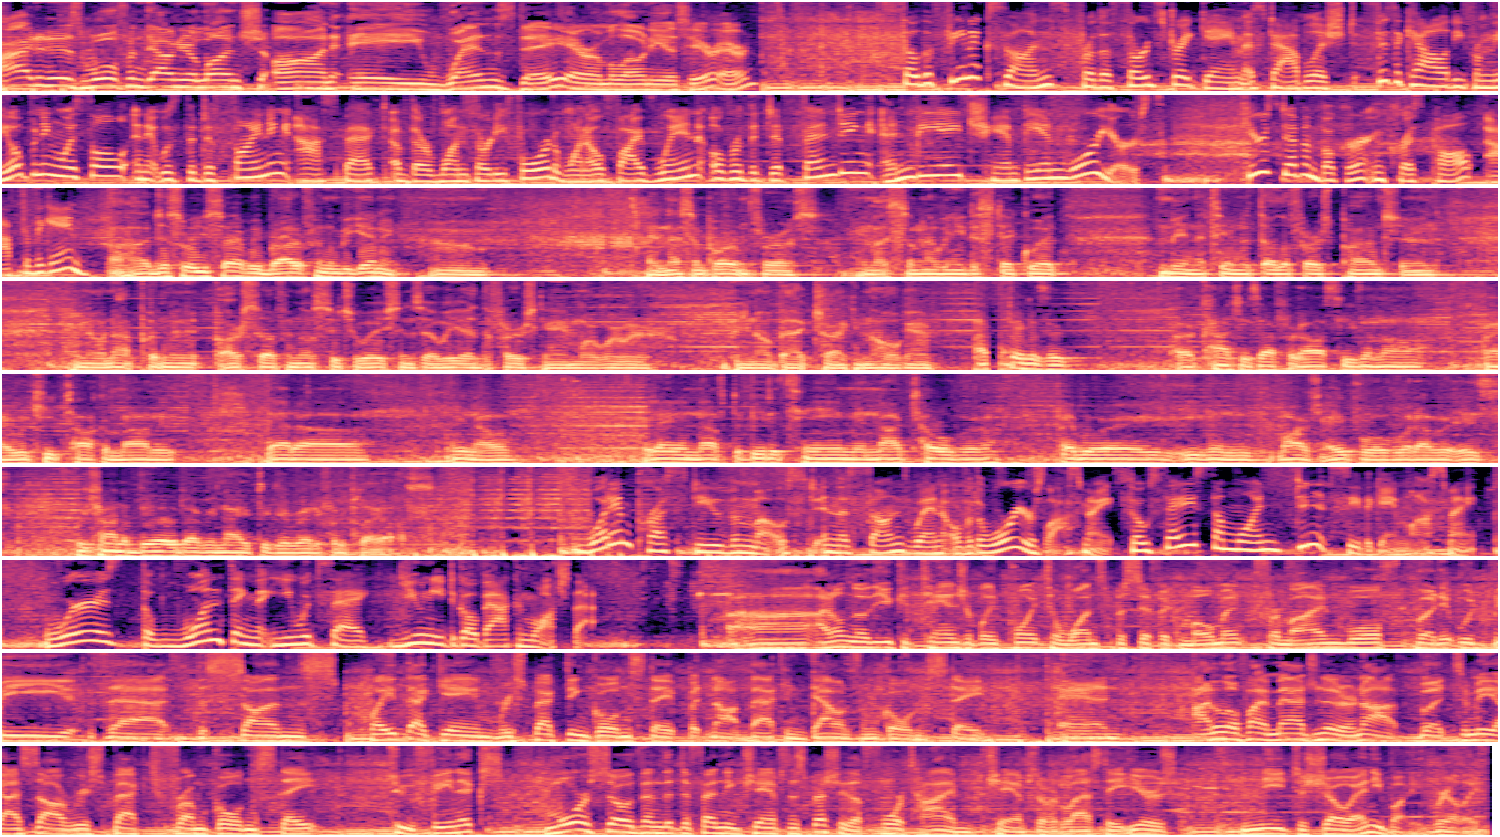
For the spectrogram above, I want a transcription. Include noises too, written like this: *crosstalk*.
All right, it is wolfing down your lunch on a Wednesday. Aaron Maloney is here. Aaron? So the Phoenix Suns, for the third straight game, established physicality from the opening whistle, and it was the defining aspect of their 134 to 105 win over the defending NBA champion Warriors. Here's Devin Booker and Chris Paul after the game. Uh, just what you said, we brought it from the beginning, um, and that's important for us. And that's something that we need to stick with, being the team to throw the first punch and you know not putting ourselves in those situations that we had the first game where we were you know backtracking the whole game. I think it's a, a conscious effort all season long. Right, we keep talking about it that uh, you know it ain't enough to beat a team in October, February, even March, April, whatever. Is we're trying to build every night to get ready for the playoffs. What impressed you the most in the Suns' win over the Warriors last night? So, say someone didn't see the game last night. Where is the one thing that you would say you need to go back and watch that? Uh, I don't know that you could tangibly point to one specific moment for mine, Wolf, but it would be that the Suns played that game respecting Golden State, but not backing down from Golden State. And I don't know if I imagined it or not, but to me, I saw respect from Golden State to Phoenix more so than the defending champs, especially the four time champs over the last eight years, need to show anybody, really.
